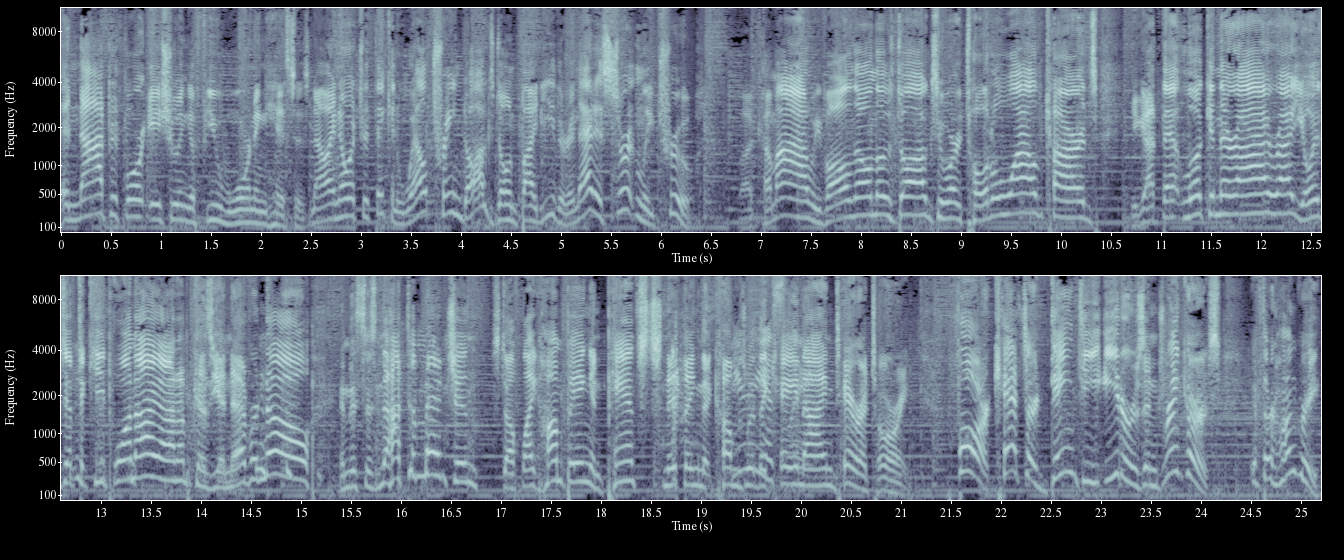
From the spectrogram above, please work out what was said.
And not before issuing a few warning hisses. Now, I know what you're thinking. Well trained dogs don't bite either, and that is certainly true. But come on, we've all known those dogs who are total wild cards. You got that look in their eye, right? You always have to keep one eye on them because you never know. and this is not to mention stuff like humping and pants sniffing that comes with the canine territory. Four, cats are dainty eaters and drinkers. If they're hungry,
